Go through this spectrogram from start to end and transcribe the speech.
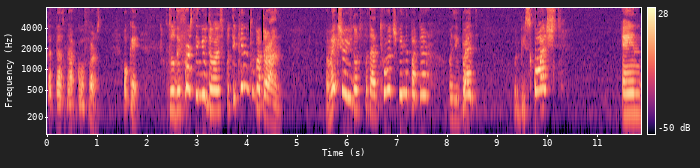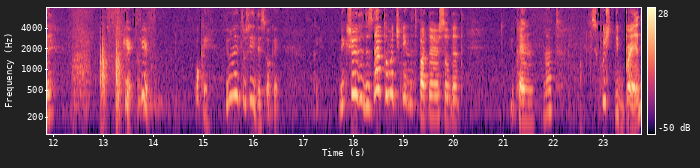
that does not go first. Okay, so the first thing you do is put the peanut butter on. But make sure you don't put on too much peanut butter or the bread will be squashed and here, here. Okay, you need to see this. Okay. Make sure that there's not too much peanut butter so that you can not squish the bread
